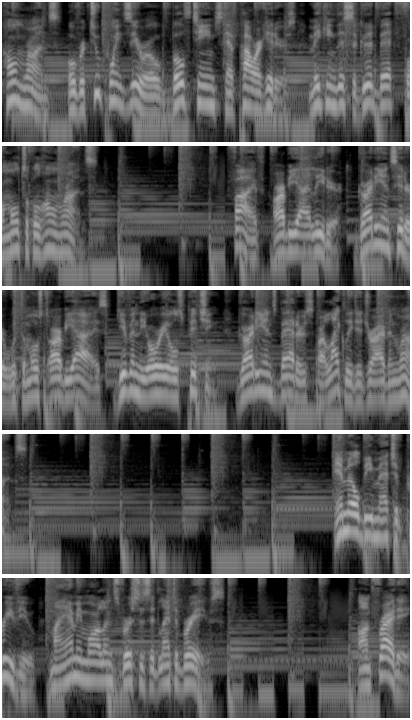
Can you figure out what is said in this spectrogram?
Home runs, over 2.0. Both teams have power hitters, making this a good bet for multiple home runs. 5. RBI leader, Guardians hitter with the most RBIs, given the Orioles pitching, Guardians batters are likely to drive in runs. MLB matchup preview, Miami Marlins vs. Atlanta Braves. On Friday,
